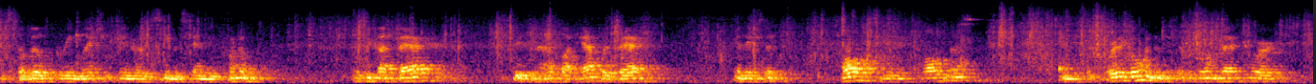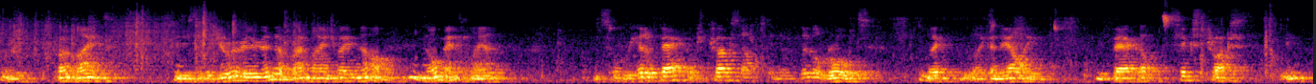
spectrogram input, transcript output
It's the little green lights, you can't really see them standing in front of them. As we got back, we were about halfway back, and they said, halt, and they called us. And he said, where are you going? And we said, we're going back to our to our front lines. And he said, but you're, you're in the front lines right now, no man's land. And so we had to back those trucks up in those little roads, like, like an alley. We back up six trucks, and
